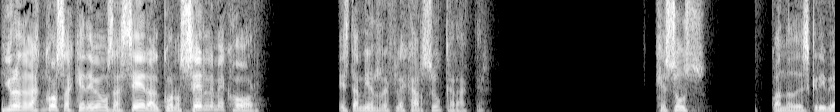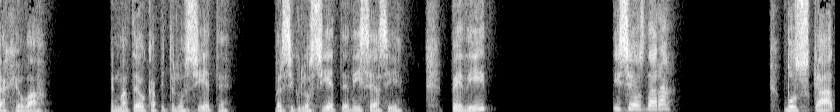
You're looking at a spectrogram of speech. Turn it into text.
Y una de las cosas que debemos hacer al conocerle mejor es también reflejar su carácter. Jesús, cuando describe a Jehová en Mateo capítulo 7, versículo 7, dice así, pedid y se os dará. Buscad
